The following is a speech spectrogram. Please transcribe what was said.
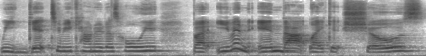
we get to be counted as holy. But even in that, like it shows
